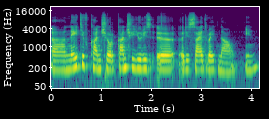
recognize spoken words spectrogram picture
uh, native country or country you res uh, reside right now in.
